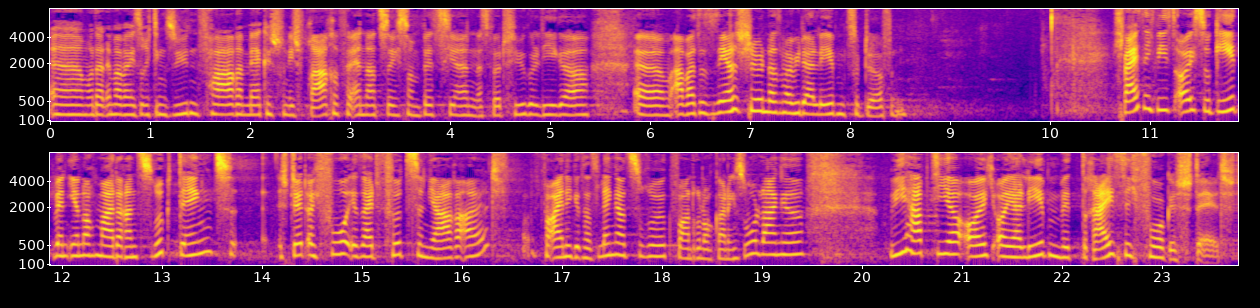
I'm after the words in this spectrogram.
Ähm, und dann immer, wenn ich so Richtung Süden fahre, merke ich schon, die Sprache verändert sich so ein bisschen es wird hügeliger. Ähm, aber es ist sehr schön, das mal wieder erleben zu dürfen. Ich weiß nicht, wie es euch so geht, wenn ihr noch mal daran zurückdenkt. Stellt euch vor, ihr seid 14 Jahre alt. Für einige ist das länger zurück, für andere noch gar nicht so lange. Wie habt ihr euch euer Leben mit 30 vorgestellt?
